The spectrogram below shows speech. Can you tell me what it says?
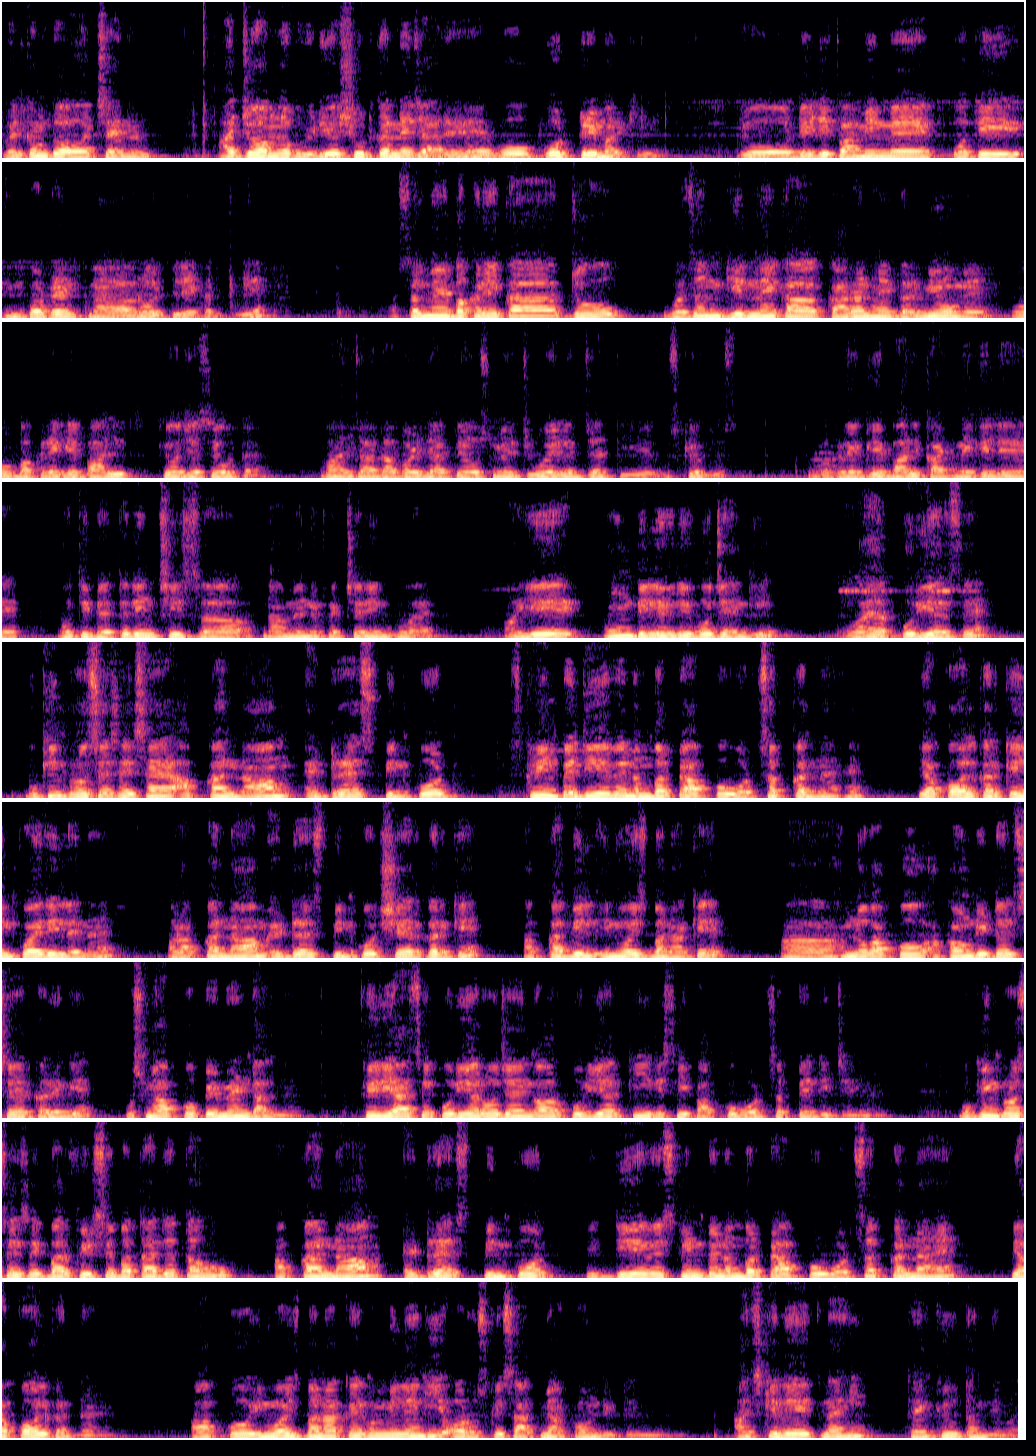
Welcome to our channel. आज जो हम लोग वीडियो शूट करने जा रहे हैं, वो गोट ट्रिमर की है, जो डेली फ़ार्मिंग में बहुत ही इम्पोर्टेंट रोल प्ले करती है। असल में बकरे का जो वज़न गिरने का कारण है गर्मियों में, वो बकरे के बाल की वजह से होता है। बाल ज़्यादा बढ़ जाते हैं, उसमें जुए लग जाती है, उसकी वजह से। तो बकरे के बाल काटने के लिए बहुत ही बेहतरीन चीज़ अपना मैन्युफैक्चरिंग हुआ है। और ये होम डिलीवरी हो जाएँगी। वाया कुरियर से। बुकिंग प्रोसेस ऐसा है आपका नाम एड्रेस पिन कोड स्क्रीन पे दिए हुए नंबर पे आपको व्हाट्सअप करना है या कॉल करके इंक्वायरी लेना है और आपका नाम एड्रेस पिन कोड शेयर करके आपका बिल इनवॉइस बना के आ, हम लोग आपको अकाउंट डिटेल शेयर करेंगे उसमें आपको पेमेंट डालना है। फिर यहाँ से कुरियर हो जाएगा और कुरियर की रिसीप आपको व्हाट्सएप पे दी जाएगी। बुकिंग प्रोसेस एक बार फिर से बता देता हूँ आपका नाम एड्रेस पिन कोड दिए हुए स्क्रीन पे नंबर पे आपको व्हाट्सअप करना है या कॉल करना है। आपको इन्वाइस बना कर मिलेंगी और उसके साथ में अकाउंट डिटेल मिलेगी। आज के लिए इतना ही। थैंक यू धन्यवाद।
